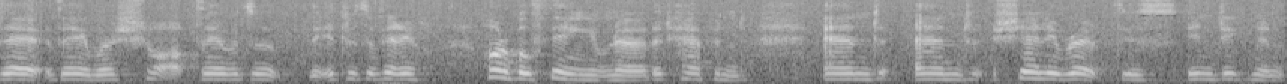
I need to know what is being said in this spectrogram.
they, they were shot. There was a, it was a very horrible thing, you know, that happened. And, and Shelley wrote this indignant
